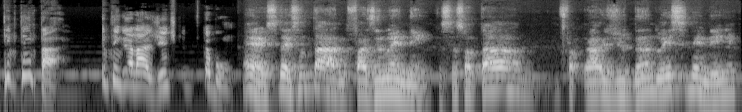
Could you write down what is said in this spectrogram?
Tem que tentar. Tenta enganar a gente que fica bom. É, isso daí, você não tá fazendo Enem. Você só tá ajudando esse neném.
